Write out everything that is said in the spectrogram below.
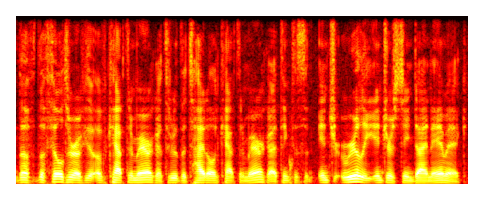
the the filter of, of Captain America through the title of Captain America. I think that's an int- really interesting dynamic,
